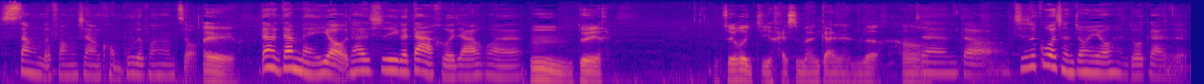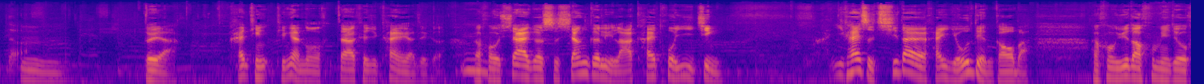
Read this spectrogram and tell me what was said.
丧的方向、恐怖的方向走？哎，但但没有，它是一个大合家欢，嗯，对，最后一集还是蛮感人的啊。真的。其实过程中也有很多感人的。嗯，对呀、还挺挺感动的，大家可以去看一下这个。然后下一个是香格里拉开拓意境，一开始期待还有点高吧，然后越到后面就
